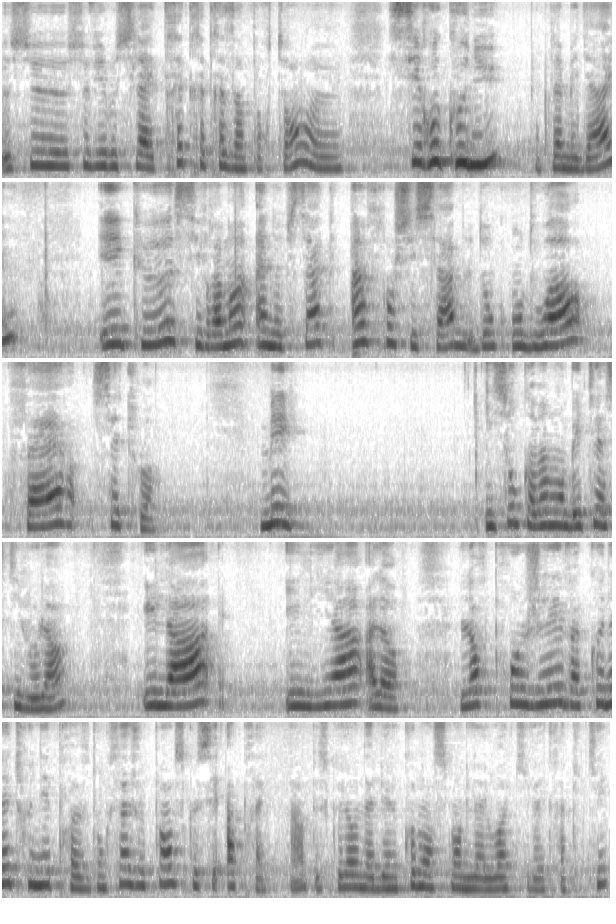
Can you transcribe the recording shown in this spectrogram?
euh, ce, virus-là est très très très important, euh, c'est reconnu, donc la médaille, et que c'est vraiment un obstacle infranchissable, donc on doit faire cette loi. Mais ils sont quand même embêtés à ce niveau-là, et là, il y a, alors, leur projet va connaître une épreuve, donc ça je pense que c'est après, hein, parce que là on a bien le commencement de la loi qui va être appliqué,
